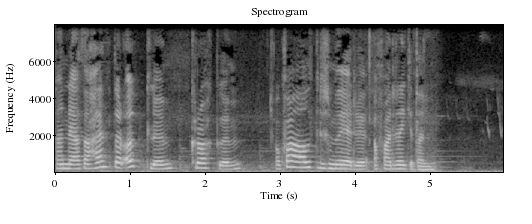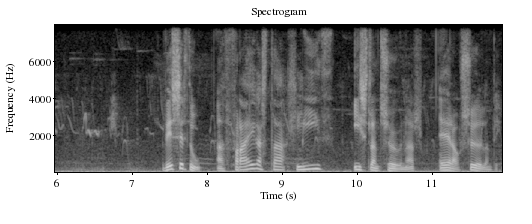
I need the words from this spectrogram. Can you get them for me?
Þannig að það hendar öllum krökkum og hvað aldrei sem þau eru að fara í Reykjadalinn. Vissir þú að frægasta hlýð Íslandsögunar er á Suðurlandi?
